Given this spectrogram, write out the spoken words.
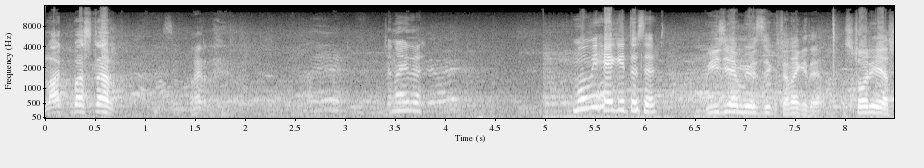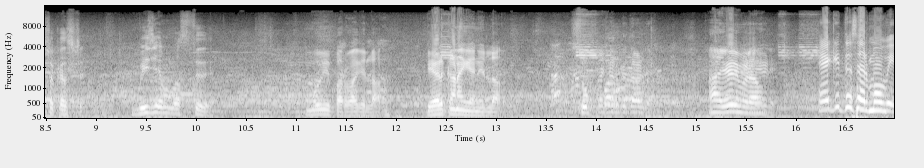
blockbuster ಚೆನ್ನಾಗಿದೆ. ಮೂವಿ ಹೇಗಿತ್ತು sir B G M music ಚೆನ್ನಾಗಿದೆ. ಸ್ಟೋರಿ ಅಷ್ಟಕ್ಕಷ್ಟೇ. ಬಿ ಜಿ ಎಂ ಮಸ್ತಿದೆ ಇದೆ. ಮೂವಿ ಪರವಾಗಿಲ್ಲ. ಹೇಳ್ಕೊಳಗೇನಿಲ್ಲ ಸೂಪರ್ ಹಾಂ ಹೇಳಿ ಮೇಡಮ್ ಹೇಗಿತ್ತು ಸರ್ ಮೂವಿ?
